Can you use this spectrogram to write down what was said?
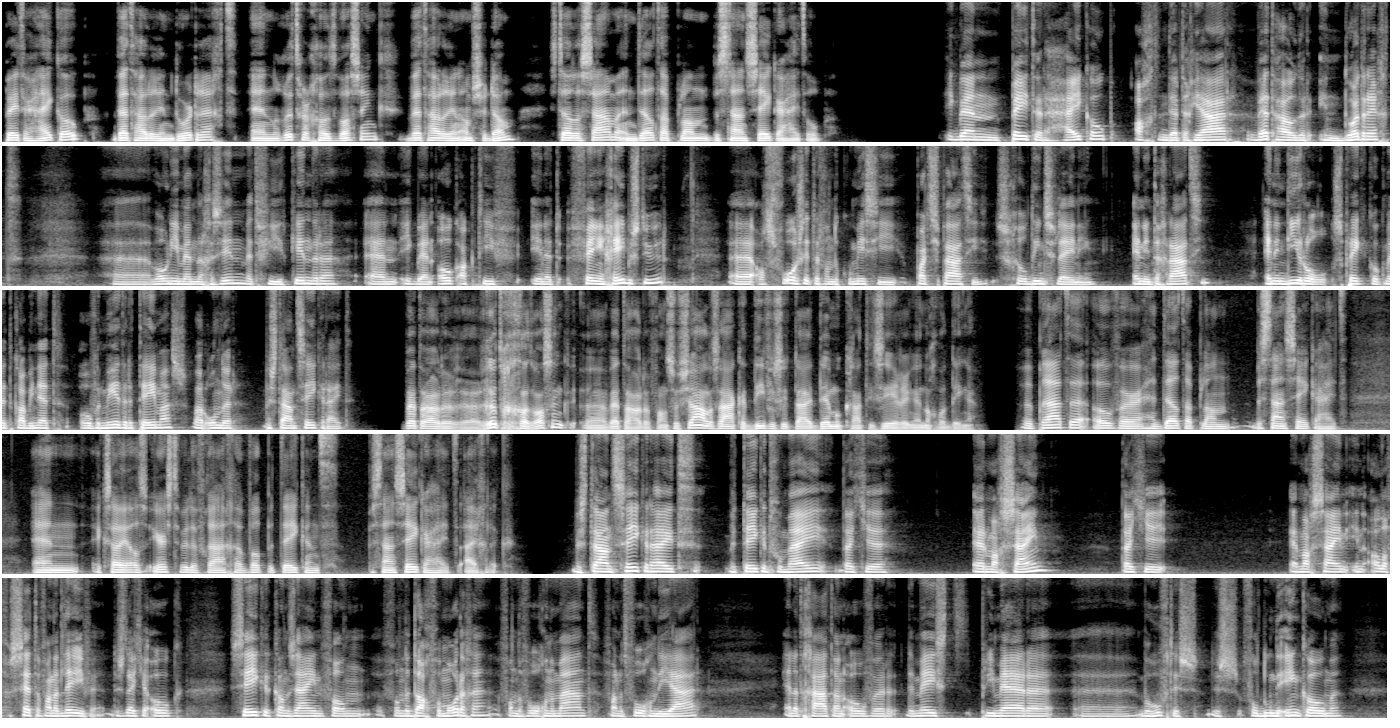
Peter Heikoop, wethouder in Dordrecht, en Rutger Groot-Wassink, wethouder in Amsterdam, stelden samen een deltaplan bestaanszekerheid op. Ik ben Peter Heikoop, 38 jaar, wethouder in Dordrecht. Uh, woon hier met mijn gezin, met vier kinderen. En ik ben ook actief in het VNG-bestuur. Uh, als voorzitter van de commissie Participatie, Schulddienstverlening en Integratie. En in die rol spreek ik ook met het kabinet over meerdere thema's, waaronder bestaanszekerheid. Wethouder uh, Rutger Grootwassink, uh, wethouder van Sociale Zaken, Diversiteit, Democratisering en nog wat dingen. We praten over het Deltaplan bestaanszekerheid. En ik zou je als eerste willen vragen, wat betekent bestaanszekerheid eigenlijk? Bestaanszekerheid betekent voor mij dat je er mag zijn, dat je er mag zijn in alle facetten van het leven. Dus dat je ook zeker kan zijn van, van de dag van morgen, van de volgende maand, van het volgende jaar. En het gaat dan over de meest primaire uh, behoeftes. Dus voldoende inkomen,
